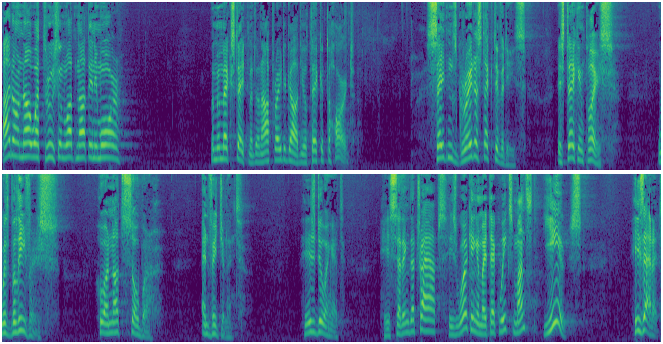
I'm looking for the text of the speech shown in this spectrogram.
I don't know what truth and what not anymore. Let me make a statement, and I pray to God you'll take it to heart. Satan's greatest activities is taking place with believers who are not sober and vigilant. He's doing it. He's setting the traps. He's working. It may take weeks, months, years. He's at it.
